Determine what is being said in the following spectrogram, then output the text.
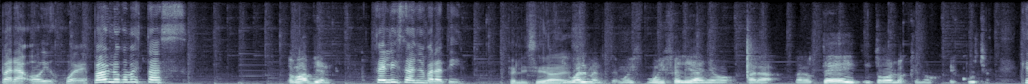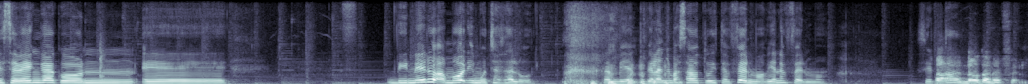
para hoy jueves. Pablo, ¿cómo estás? Lo más bien. Feliz año para ti. Felicidades. Igualmente, muy, muy feliz año para, para usted y, y todos los que nos escuchan. Que se venga con eh, dinero, amor y mucha salud también. Porque el año pasado estuviste enfermo, bien enfermo. ¿Cierto? Ah, no tan enfermo,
